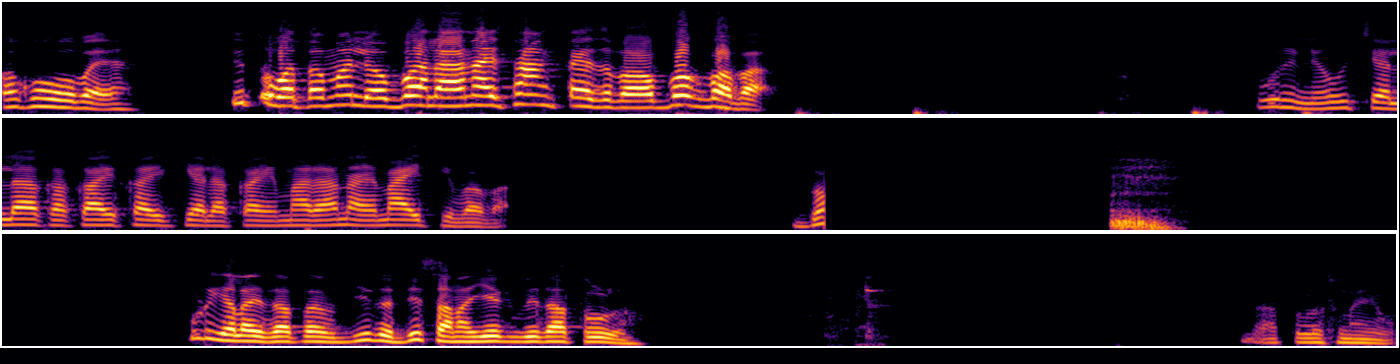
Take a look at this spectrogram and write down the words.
अगो हो बाया. तिथं होता म्हणलं मला नाही सांगता यायचं बाबा. बघ बाबा. पुरीने उचलला का काय काय केला काय मला नाही माहिती बाबा. कुठे गेलाय आता तिथं दिसा ना एक बी दातूळ. दातूळच नाही हो.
